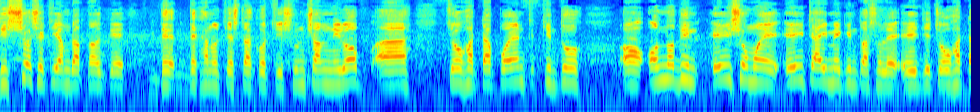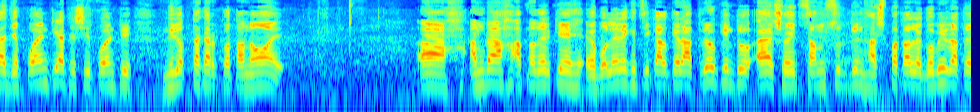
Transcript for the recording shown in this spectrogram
দৃশ্য সেটি আমরা আপনাদেরকে দেখানোর চেষ্টা করছি। শুনশান নীরব চৌহাট্টা পয়েন্ট। কিন্তু অন্যদিন এই সময়ে, এই টাইমে কিন্তু আসলে এই যে চৌহাট্টা যে পয়েন্টটি আছে, সেই পয়েন্টটি নীরব থাকার কথা নয়। আমরা আপনাদেরকে বলে রেখেছি, কালকে রাত্রেও কিন্তু শহীদ শামসুদ্দিন হাসপাতালে, গভীর রাতে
